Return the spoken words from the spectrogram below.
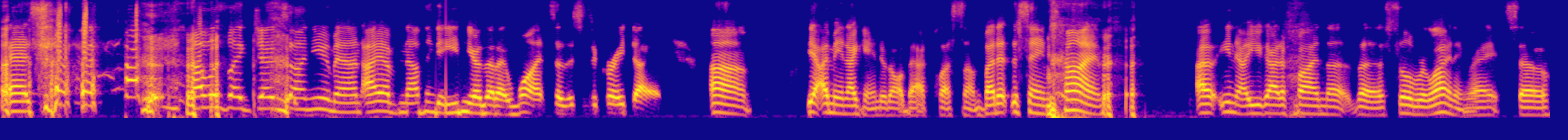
and so I was like, joke's on you, man. I have nothing to eat here that I want. So this is a great diet. Um, yeah, I mean, I gained it all back plus some, but at the same time, I, you know, you got to find the the silver lining, right? So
